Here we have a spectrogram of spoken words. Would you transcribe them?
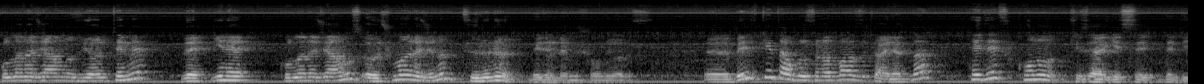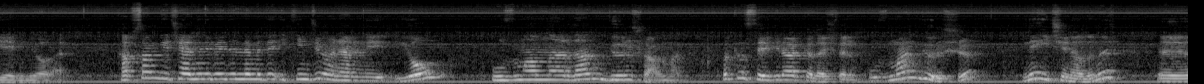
kullanacağımız yöntemi ve yine kullanacağımız ölçme aracının türünü belirlemiş oluyoruz. E, belirtge tablosuna bazı kaynaklar hedef konu çizelgesi de diyebiliyorlar. Kapsam geçerliliğini belirlemede ikinci önemli yol uzmanlardan görüş almak. Bakın sevgili arkadaşlarım, uzman görüşü ne için alınır? Ee,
